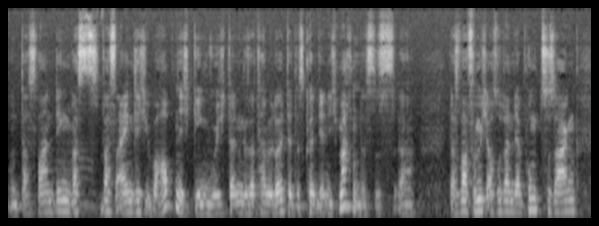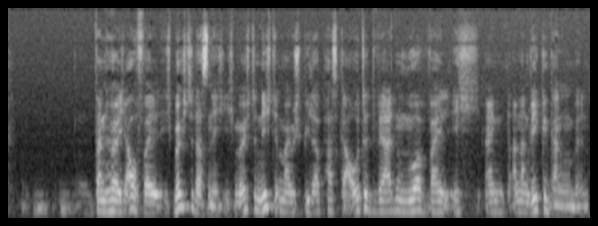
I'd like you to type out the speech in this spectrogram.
Und das war ein Ding, was, was eigentlich überhaupt nicht ging, wo ich dann gesagt habe, Leute, das könnt ihr nicht machen. Das, ist, äh, das war für mich auch so dann der Punkt zu sagen, dann höre ich auf, weil ich möchte das nicht. Ich möchte nicht in meinem Spielerpass geoutet werden, nur weil ich einen anderen Weg gegangen bin.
